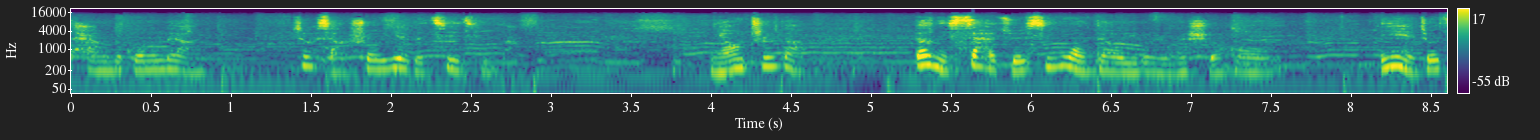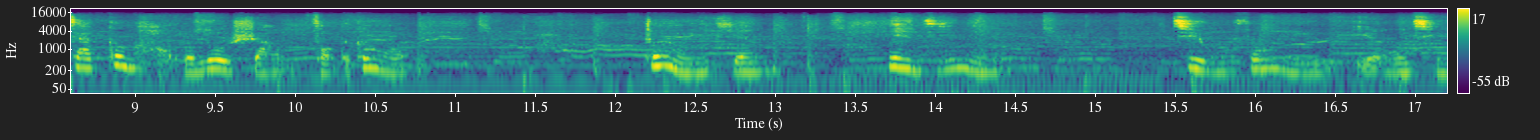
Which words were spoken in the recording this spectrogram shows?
太阳的光亮，就享受夜的寂静吧。你要知道，当你下决心忘掉一个人的时候，你也就在更好的路上走得更稳。终有一天，念及你，既无风雨也无晴。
